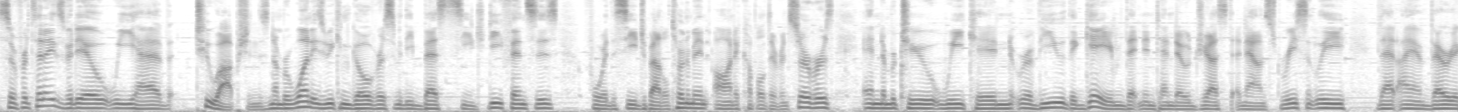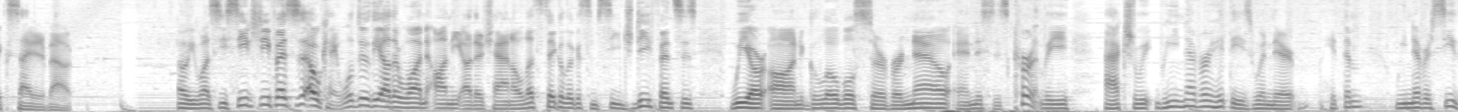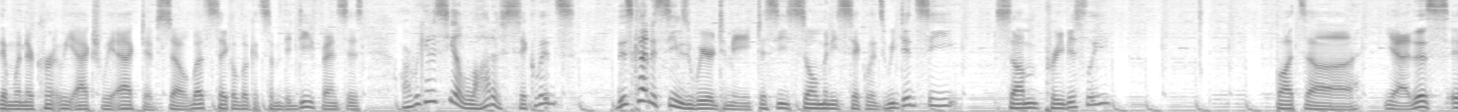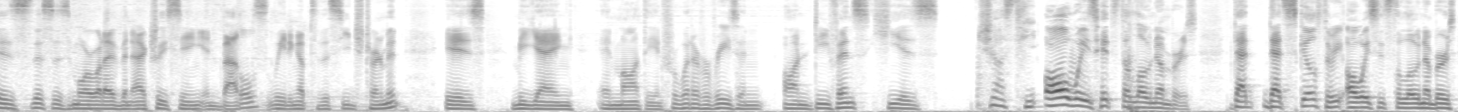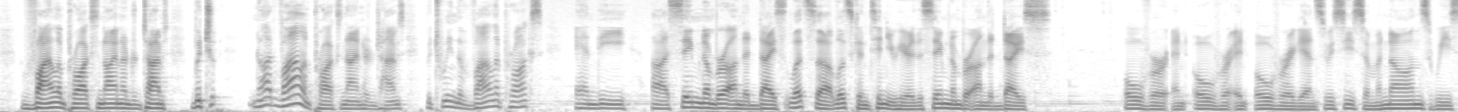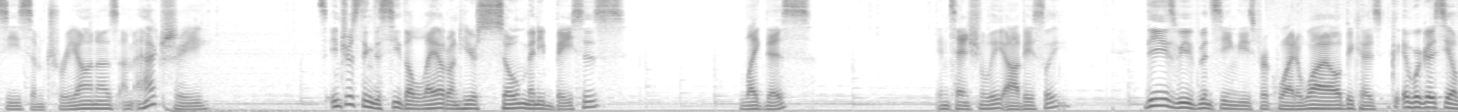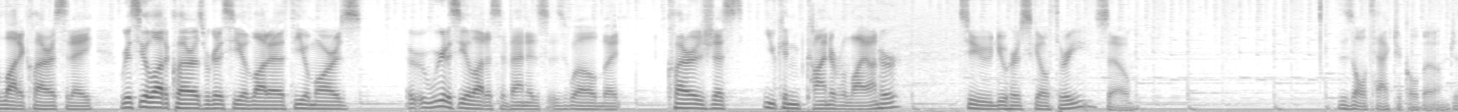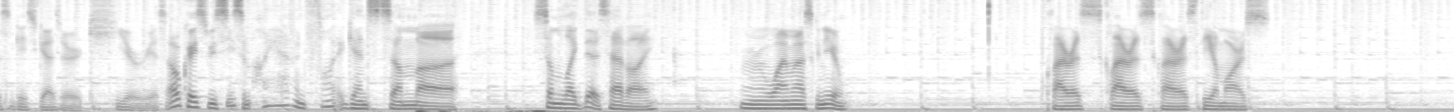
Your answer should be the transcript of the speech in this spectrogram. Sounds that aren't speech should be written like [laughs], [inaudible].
So for today's video, we have two options. Number one is we can go over some of the best Siege defenses for the Siege Battle Tournament on a couple different servers. And number two, we can review the game that Nintendo just announced recently that I am very excited about. Oh, you want to see Siege defenses? Okay, we'll do the other one on the other channel. Let's take a look at some Siege defenses. We are on global server now, and this is currently actually, we never hit these when they're, hit them? We never see them when they're currently actually active. So let's take a look at some of the defenses. Are we going to see a lot of cichlids? This kind of seems weird to me to see so many cichlids. We did see some previously, but uh, yeah, this is this is more what I've been actually seeing in battles leading up to the siege tournament. Is Miyoung and Monty, and for whatever reason on defense, he is just he always hits the low numbers. That that skill three always hits the low numbers. Violent procs 900 times, but not violent procs 900 times. Between the violent procs and the uh, same number on the dice. Let's uh, let's continue here. The same number on the dice over and over and over again. So we see some Anons, we see some Trianas. I'm actually it's interesting to see the layout on here. So many bases like this intentionally, obviously. These, we've been seeing these for quite a while because we're going to see a lot of Claras today. We're going to see a lot of Claras, we're going to see a lot of Theomars, uh, we're going to see a lot of Savannahs as well, but Clara is just, you can kind of rely on her to do her skill 3, so... This is all tactical though, just in case you guys are curious. Okay, so we see some, I haven't fought against some, uh, some like this, have I? I don't know why I'm asking you. Claras, Claris, Claras, Theomars.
